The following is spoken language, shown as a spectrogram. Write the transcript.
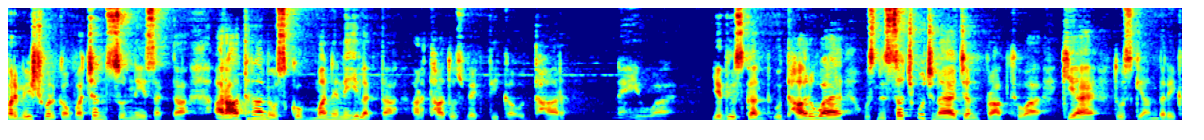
परमेश्वर का वचन सुन नहीं सकता, आराधना में उसको मन नहीं लगता, अर्थात उस व्यक्ति का उद्धार नहीं हुआ है। यदि उसका उद्धार हुआ है, उसने सचमुच नया जन्म प्राप्त हुआ, किया है तो उसके अंदर एक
